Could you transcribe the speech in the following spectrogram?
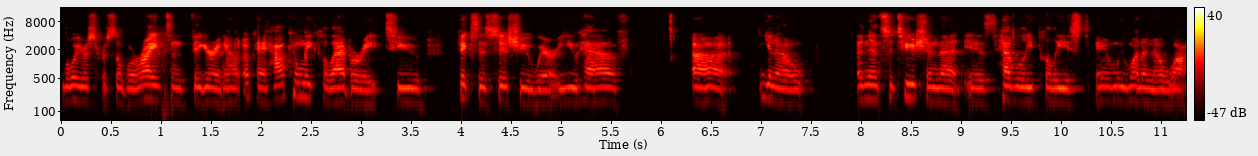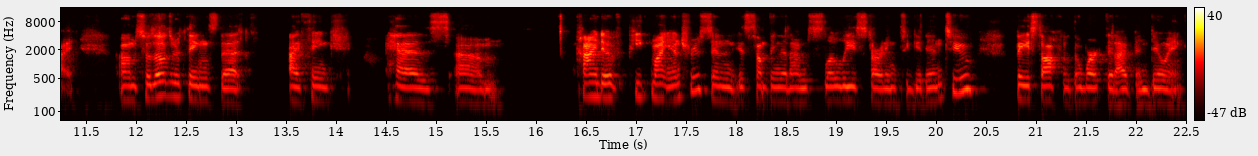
lawyers for civil rights and figuring out okay how can we collaborate to fix this issue where you have uh, you know an institution that is heavily policed and we want to know why. Um, so those are things that I think has um, kind of piqued my interest and is something that I'm slowly starting to get into based off of the work that I've been doing.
